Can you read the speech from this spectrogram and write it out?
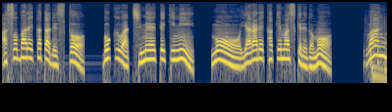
遊ばれ方ですと僕は致命的にもうやられかけますけれどもワン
